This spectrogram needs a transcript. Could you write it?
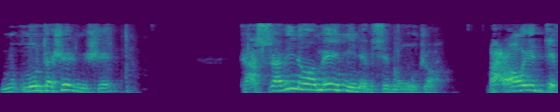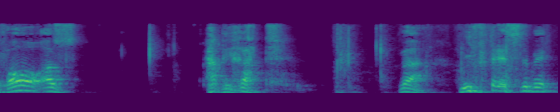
منتشر میشه. کسروی نامه می نویسه به اونجا. برای دفاع از حقیقت. و میفرسته به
